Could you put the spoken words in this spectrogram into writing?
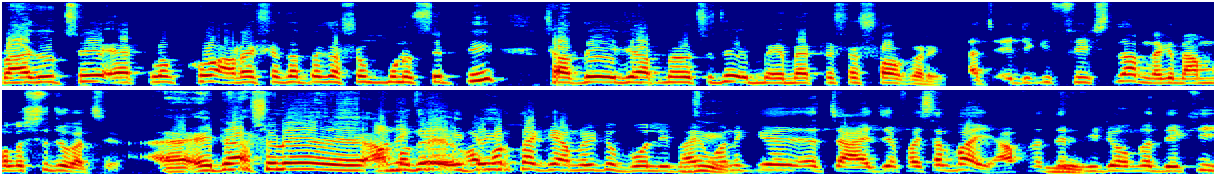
প্রাইস হচ্ছে এক লক্ষ আড়াইশ হাজার টাকা সম্পূর্ণ সেটটি সাথে এই যে আপনার হচ্ছে যে ম্যাট্রেসটা সহকারে। আচ্ছা এটা কি ফিক্স দাম নাকি দাম বলার সুযোগ আছে? এটা আসলে আমাদের অফার থাকে আমরা একটু বলি ভাই। অনেকে চায় যে ফয়সাল ভাই আপনাদের ভিডিও আমরা দেখি।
